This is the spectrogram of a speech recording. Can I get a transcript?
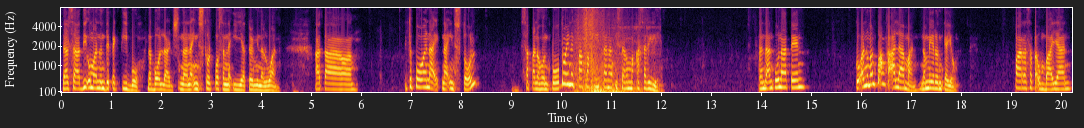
dahil sa di umanong depektibo na bollards na na-install po sa NAIA Terminal 1. At ah, ito po ay na- na-install sa panahon po. Ito ay nagpapakita ng isang makasarili. Tandaan po natin, kung ano man po ang kaalaman na meron kayo para sa taong bayan,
